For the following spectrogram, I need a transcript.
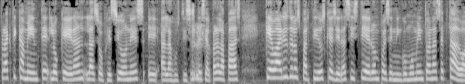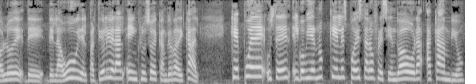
prácticamente lo que eran las objeciones eh, a la Justicia Especial para la Paz que varios de los partidos que ayer asistieron pues en ningún momento han aceptado. Hablo de, de, de la U y del Partido Liberal e incluso de Cambio Radical. ¿Qué puede usted, el gobierno, qué les puede estar ofreciendo ahora a cambio?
